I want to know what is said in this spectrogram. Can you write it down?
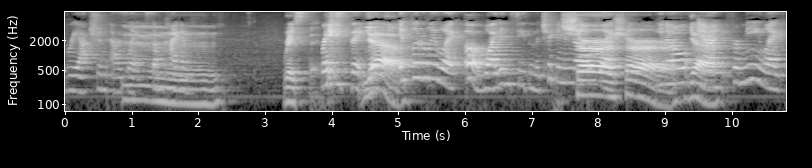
reaction as like some kind of Mm, race thing. race thing. Like, Yeah. it's literally like, oh, well, I didn't season the chicken enough. Sure, like, sure. You know, Yeah. and for me, like,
